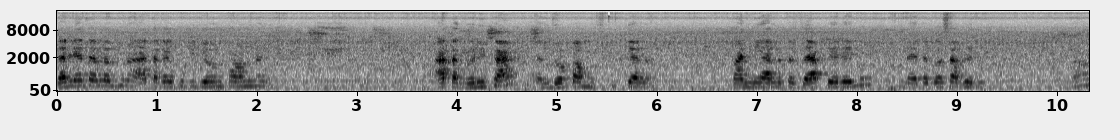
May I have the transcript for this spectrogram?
झाले आता लग्न? आता काही कुठे जेवण खावण नाही. आता घरी का आणि झोपा मुक्त्यानं पाणी आलं तर जा पेरेली नाही तर बसा घरी. हां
